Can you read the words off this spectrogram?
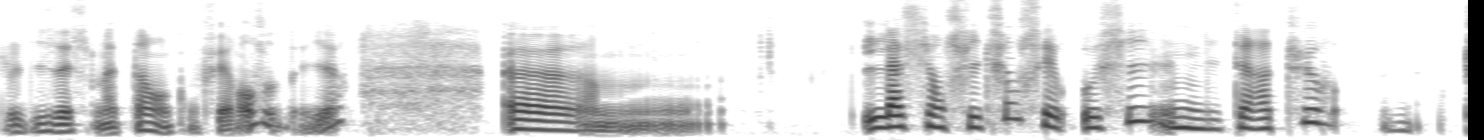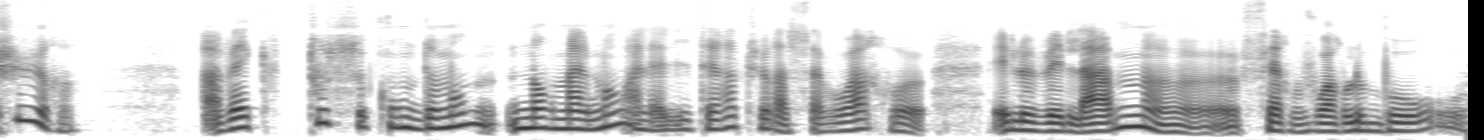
Je le disais ce matin en conférence, d'ailleurs. la science-fiction, c'est aussi une littérature pure, avec tout ce qu'on demande normalement à la littérature, à savoir élever l'âme, faire voir le beau,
